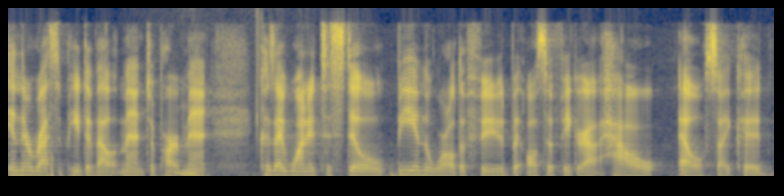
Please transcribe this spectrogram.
in their recipe development department because mm. I wanted to still be in the world of food, but also figure out how else I could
